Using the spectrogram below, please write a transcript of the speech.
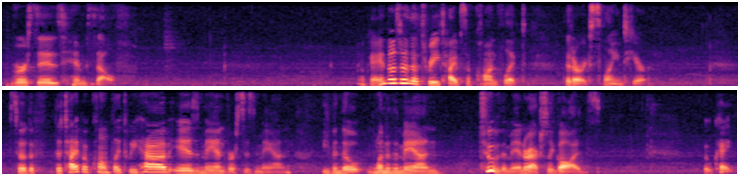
versus himself. Okay, those are the three types of conflict that are explained here. So the, the type of conflict we have is man versus man, even though one of the man, two of the men are actually gods. Okay.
